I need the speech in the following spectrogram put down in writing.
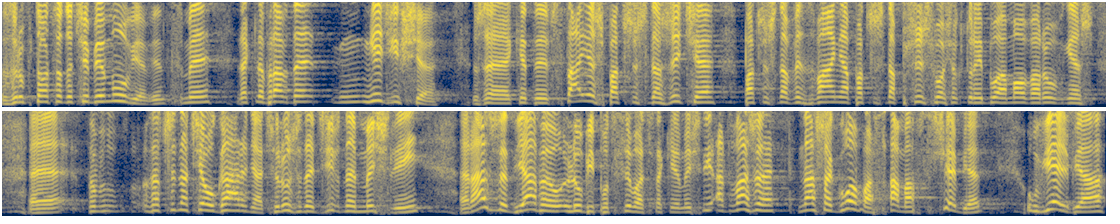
zrób to, co do ciebie mówię. Więc my tak naprawdę nie dziw się, że kiedy wstajesz, patrzysz na życie, patrzysz na wyzwania, patrzysz na przyszłość, o której była mowa również, e, to zaczyna cię ogarniać różne dziwne myśli. Raz, że diabeł lubi podsyłać takie myśli, a dwa, że nasza głowa sama w siebie uwielbia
